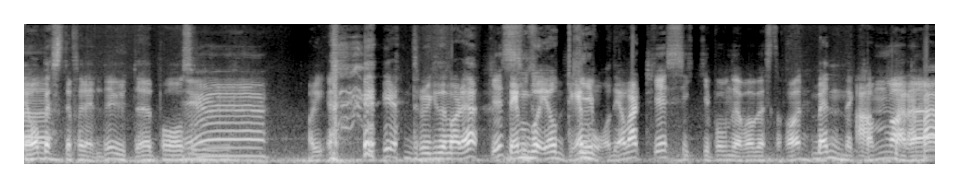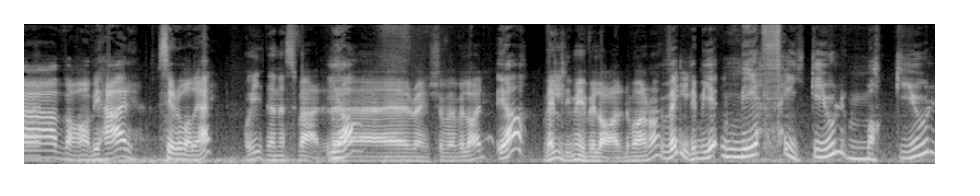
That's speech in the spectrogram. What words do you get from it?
Det var besteforeldre ute på sånn Jeg tror ikke det var det. Ikke Det må, jo, det må de ha vært. Ikke sikker på om det var bestefar. Men det kan være Hva har vi her? Ser du hva det er? Oi, denne svære Ja. Range Rover Velar. Ja, Veldig mye Velar det var nå. veldig mye. Med fake hjul. Mack-hjul.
